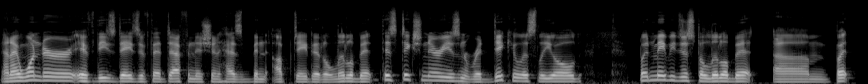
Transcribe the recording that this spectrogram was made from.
And I wonder if these days if that definition has been updated a little bit. This dictionary isn't ridiculously old, but maybe just a little bit. Um, but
